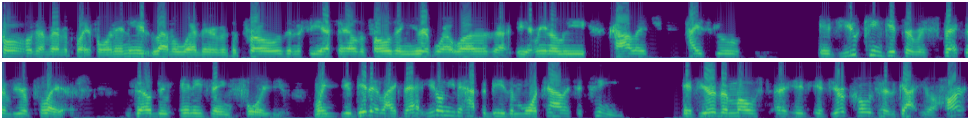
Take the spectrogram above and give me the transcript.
coach I've ever played for at any level, whether it was the pros in the CFL, the pros in Europe, where it was uh, the Arena League, college, high school, if you can get the respect of your players, they'll do anything for you. When you get it like that, you don't even have to be the more talented team. If you're the most, uh, if, if your coach has got your heart,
